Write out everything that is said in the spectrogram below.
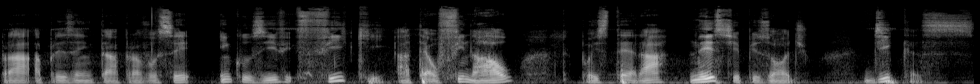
para apresentar para você. Inclusive, fique até o final, pois terá neste episódio dicas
